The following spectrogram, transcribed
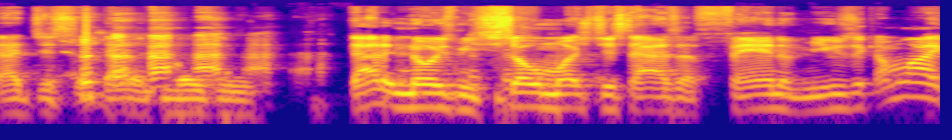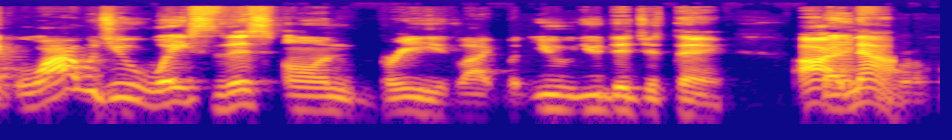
That just that annoys me. That annoys me so much. Just as a fan of music, I'm like, why would you waste this on Breathe? Like, but you you did your thing. All right, Thank now. You,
